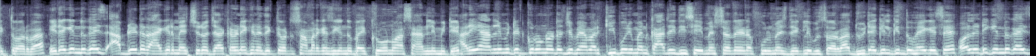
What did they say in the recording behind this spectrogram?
দেখতে পারবা। এটা কিন্তু গাইজ আপডেটের আগের ম্যাচ ছিল, যার কারণে এখানে দেখতে পাচ্ছ আমার কাছে কিন্তু ভাই ক্রোনো আছে আনলিমিটেড আর এই আনলিমিটেড ক্রোনোটা যে ভাই আমার কি পরিমাণ কাজে দিছে এই ম্যাচটাতে এটা ফুল ম্যাচ দেখলে বুঝতে পারবা। দুইটা কিল কিন্তু হয়ে গেছে। অলরেডি কিন্তু গাইজ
